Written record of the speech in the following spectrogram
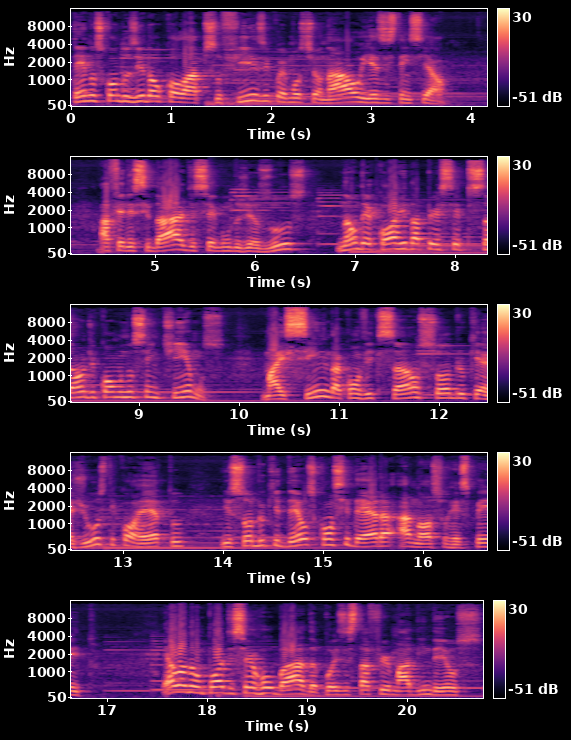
tem nos conduzido ao colapso físico, emocional e existencial. A felicidade, segundo Jesus, não decorre da percepção de como nos sentimos, mas sim da convicção sobre o que é justo e correto e sobre o que Deus considera a nosso respeito. Ela não pode ser roubada, pois está firmada em Deus.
